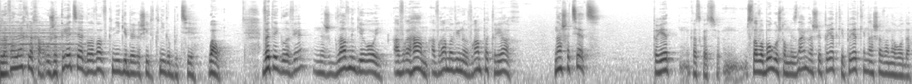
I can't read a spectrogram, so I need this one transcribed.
Глава Лех Леха, уже третья глава в книге Берешит, в книге Бытие. Вау! В этой главе наш главный герой Авраам, Авраам Авину, Авраам Патриарх, наш отец. Пред, как сказать, слава Богу, что мы знаем наши предки, предки нашего народа.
